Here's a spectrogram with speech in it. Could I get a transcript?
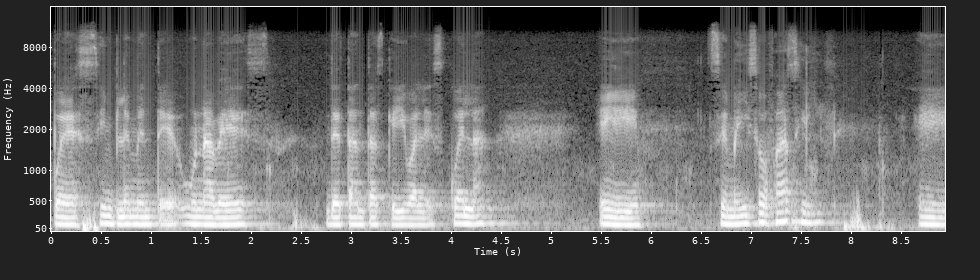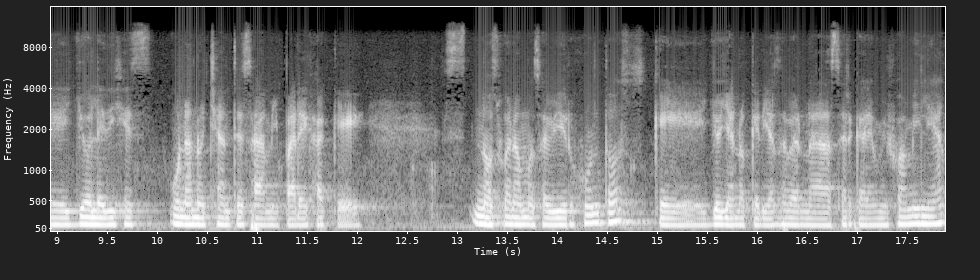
pues simplemente una vez de tantas que iba a la escuela, eh, se me hizo fácil. Eh, yo le dije una noche antes a mi pareja que nos fuéramos a vivir juntos, que yo ya no quería saber nada acerca de mi familia.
